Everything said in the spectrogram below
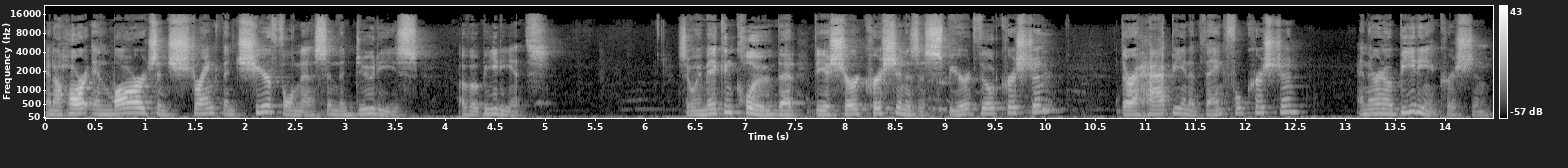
and a heart enlarged in strength and cheerfulness in the duties of obedience. So we may conclude that the assured Christian is a spirit filled Christian, they're a happy and a thankful Christian, and they're an obedient Christian.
